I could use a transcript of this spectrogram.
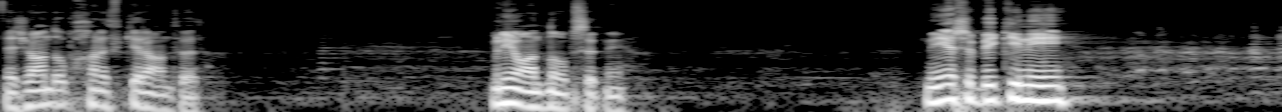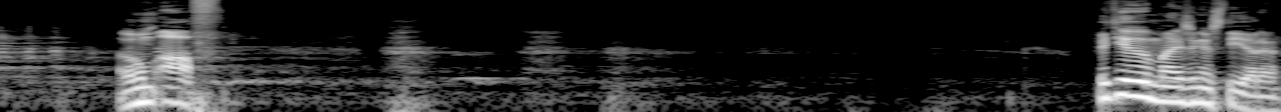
Dis jou hand opgaan het verkeerde antwoord. Moenie jou hand nou opsit nie. Nie eers 'n bietjie nie. Hou hom af. Weet jy hoe amazing is die Here?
